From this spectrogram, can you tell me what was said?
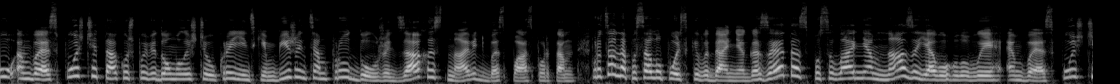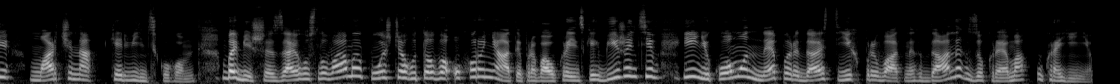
У МВС Польщі також повідомили, що українським біженцям продовжать захист навіть без паспорта. Про це написало польське видання газета з посиланням на заяву голови МВС Польщі Марчина Кервінського. Ба більше за його словами, Польща готова охороняти права українських біженців і нікому не передасть їх приватних даних, зокрема Україні.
